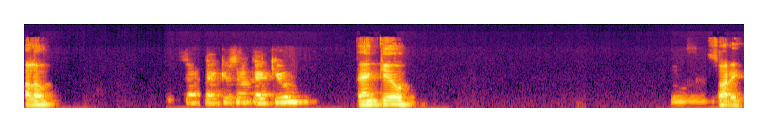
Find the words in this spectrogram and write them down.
Hello? Sir thank you sir. Thank you. Thank you sorry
